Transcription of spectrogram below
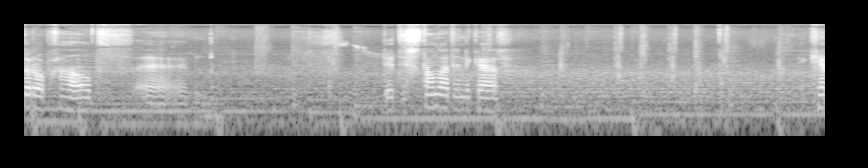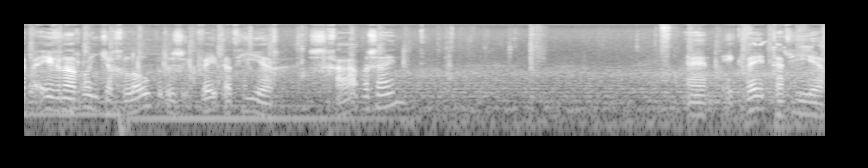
erop gehaald. Dit is standaard in de kaart. Ik heb even een rondje gelopen, dus ik weet dat hier schapen zijn. En ik weet dat hier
